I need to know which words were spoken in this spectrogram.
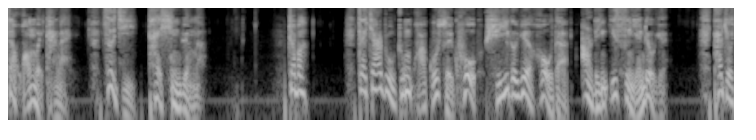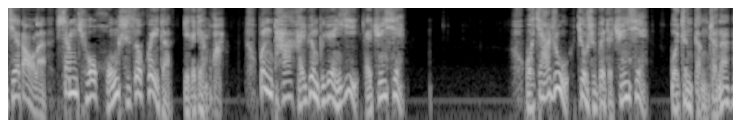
在黄伟看来，自己太幸运了。这不，在加入中华骨髓库十一个月后的二零一四年六月，他就接到了商丘红十字会的一个电话，问他还愿不愿意来捐献。我加入就是为了捐献，我正等着呢。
